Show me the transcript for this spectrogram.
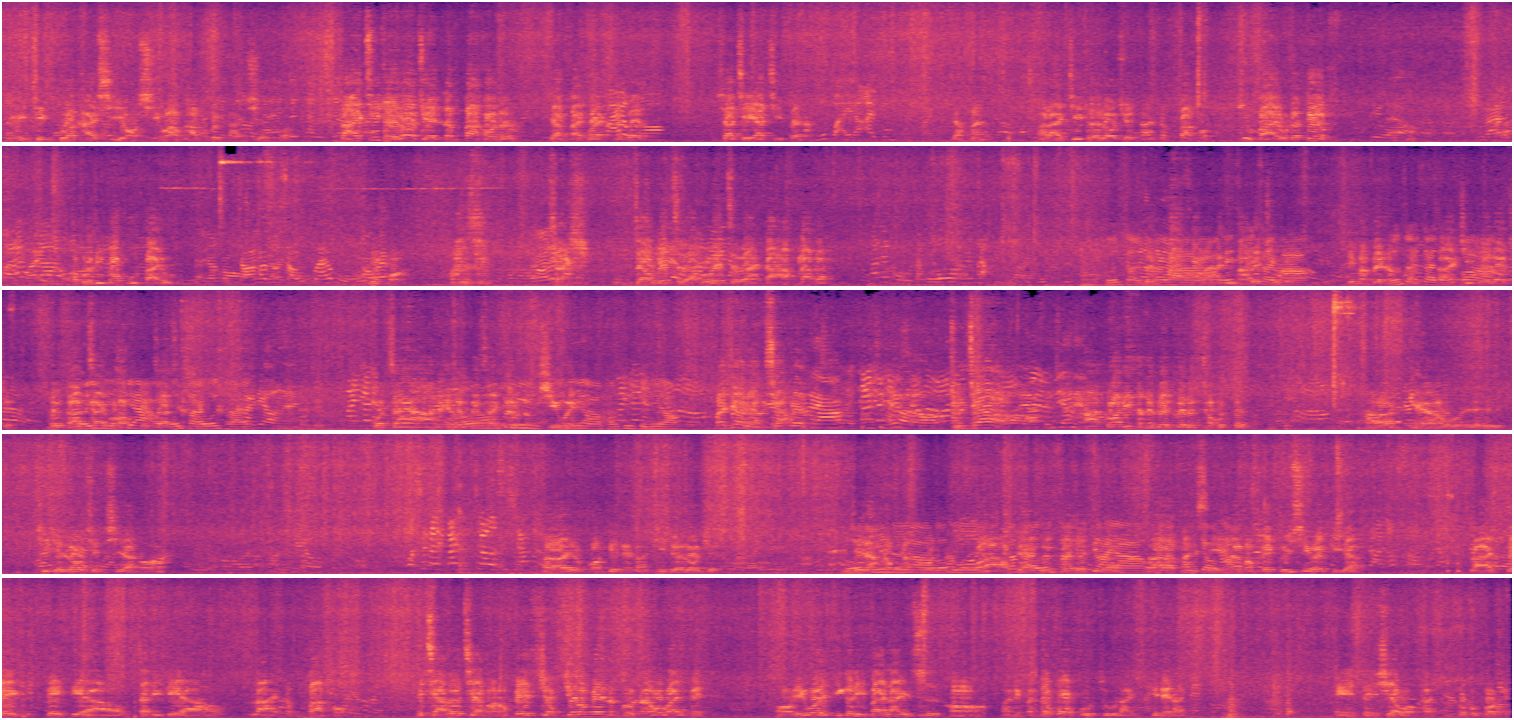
因为哦，想要较困难些个。来，鸡腿肉卷两百块的，两百块那个小姐要几份啊？五百的爱公两份。好，来鸡腿肉卷来两百块，四百五的对。对啊。啊，不，你讲五百五。他说少五百五。你看，在在后面做啊，后面做啊，大行啦个。轮台菜吗？轮台菜吗？文仔在的话，可以一下文才文才。我知啊，啊，啊。卖掉两箱了。对啊。啊，大林两个买可能差不多。啊，惊喂，鸡腿肉卷是安怎？哎呦，关键的啦，鸡腿肉卷。罗宾啊，罗宾，刚才文才也在啊，我要看叫他。我买贵少一条，来八八条，十二条，来两百块。你吃好吃嘛？拢买上少拢买两份啊，我买一份。哦，因为一个礼拜来一次哦，把你们的货补足来，进来来。哎，等一下我看你过不过去。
